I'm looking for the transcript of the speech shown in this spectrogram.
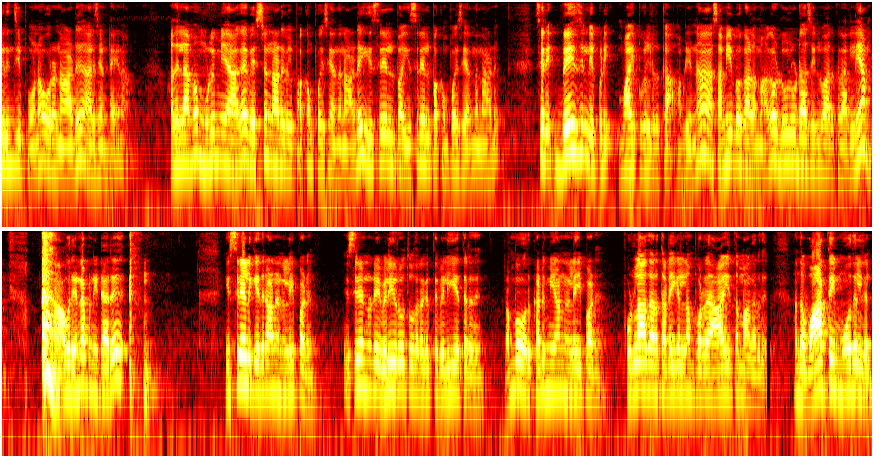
பிரிஞ்சு போன ஒரு நாடு அர்ஜென்டைனா. அது இல்லாமல் முழுமையாக வெஸ்டர்ன் நாடுகள் பக்கம் போய் சேர்ந்த நாடு இஸ்ரேல் ப இஸ்ரேல் பக்கம் போய் சேர்ந்த நாடு. சரி பிரேசில் எப்படி வாய்ப்புகள் இருக்கா அப்படின்னா சமீப காலமாக லூலுடா சில்வா இருக்கிறார் இல்லையா? அவர் என்ன பண்ணிட்டாரு? இஸ்ரேலுக்கு எதிரான நிலைப்பாடு. இஸ்ரேலுடைய வெளியுறவு தூதரகத்தை வெளியேற்றுறது ரொம்ப ஒரு கடுமையான நிலைப்பாடு. பொருளாதார தடைகள்லாம் போடுற ஆயத்தமாகிறது. அந்த வார்த்தை மோதல்கள்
